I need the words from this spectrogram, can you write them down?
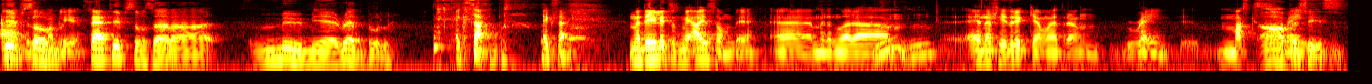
Äh, Typ så som. Sen, typ som såhär uh, Mumie Red Bull. Exakt, exakt. Men det är lite som i iZombie eh, med den där eh, energidrycken, vad heter den? Rain, Max Ja, Rain. precis.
